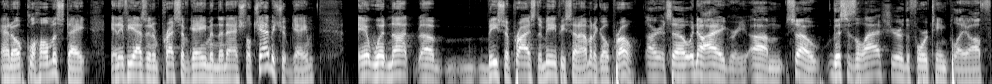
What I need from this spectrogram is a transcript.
and Oklahoma State, and if he has an impressive game in the national championship game, it would not uh, be surprised to me if he said, "I'm going to go pro." All right, so no, I agree. Um, so this is the last year of the 14 playoff.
